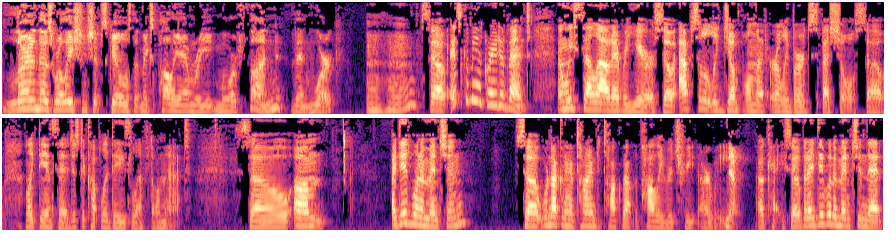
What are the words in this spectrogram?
Learn those relationship skills that makes polyamory more fun than work. Mm-hmm. So it's going to be a great event. And we sell out every year. So absolutely jump on that early bird special. So, like Dan said, just a couple of days left on that. So, um, I did want to mention. So we're not going to have time to talk about the poly retreat, are we? No. Okay. So, but I did want to mention that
